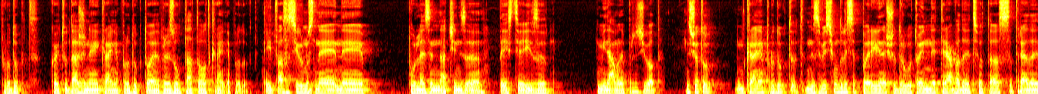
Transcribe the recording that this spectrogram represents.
продукт, който даже не е крайния продукт, то е резултата от крайния продукт. И това със сигурност не е, не е полезен начин за действие и за минаване през живота. Защото крайният продукт, независимо дали са пари или нещо друго, той не трябва да е целта, а трябва да е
